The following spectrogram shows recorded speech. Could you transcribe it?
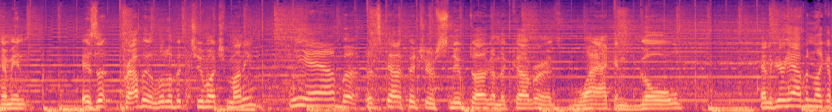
I mean, is it probably a little bit too much money? Yeah, but it's got a picture of Snoop Dogg on the cover and it's black and gold. And if you're having like a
